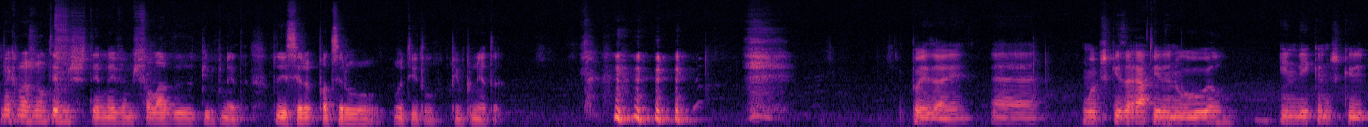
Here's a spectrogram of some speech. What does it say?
Como é que nós não temos tema e vamos falar de Pimponeta? Podia ser, pode ser o, o título, Pimponeta. Pois olha, eh, uma pesquisa rápida no Google indica-nos que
